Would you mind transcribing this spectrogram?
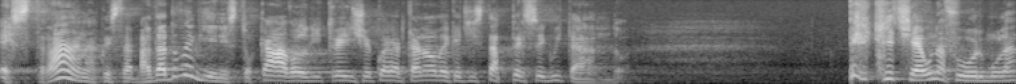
È strana questa, ma da dove viene sto cavolo di 1349 che ci sta perseguitando? Perché c'è una formula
